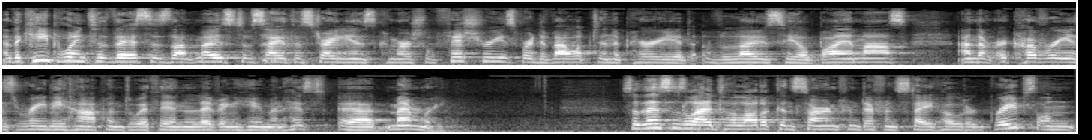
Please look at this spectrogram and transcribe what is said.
And the key point of this is that most of South Australia's commercial fisheries were developed in a period of low seal biomass, and that recovery has really happened within living human uh, memory. So this has led to a lot of concern from different stakeholder groups on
